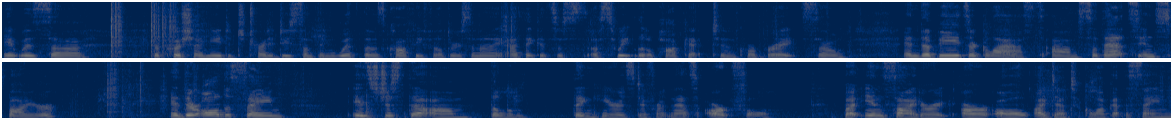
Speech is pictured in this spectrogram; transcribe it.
it was uh, the push I needed to try to do something with those coffee filters, and I, I think it's a, a sweet little pocket to incorporate. So, And the beads are glass. Um, so that's Inspire. And they're all the same. It's just the um, the little thing here is different, and that's Artful. But inside are, are all identical. I've got the same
